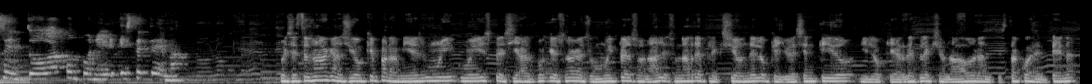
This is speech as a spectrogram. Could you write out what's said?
sentó a componer este tema? Pues esta es una canción que para mí es muy, muy especial porque es una canción muy personal, es una reflexión de lo que yo he sentido y lo que he reflexionado durante esta cuarentena,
